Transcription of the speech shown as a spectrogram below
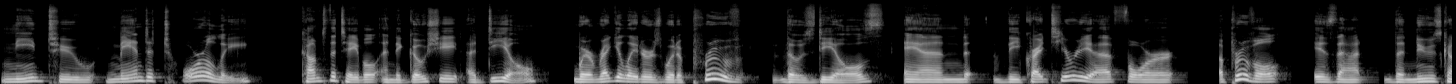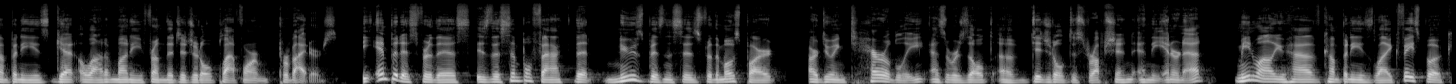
need to mandatorily come to the table and negotiate a deal where regulators would approve those deals. And the criteria for approval is that the news companies get a lot of money from the digital platform providers. The impetus for this is the simple fact that news businesses, for the most part, are doing terribly as a result of digital disruption and the internet. Meanwhile, you have companies like Facebook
